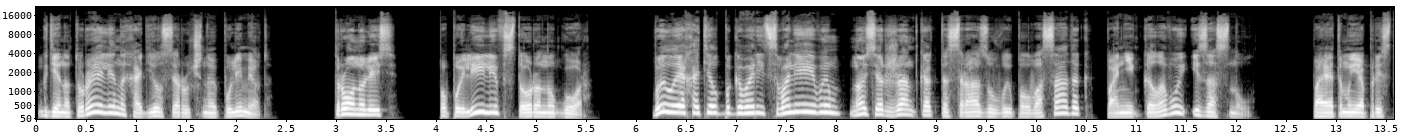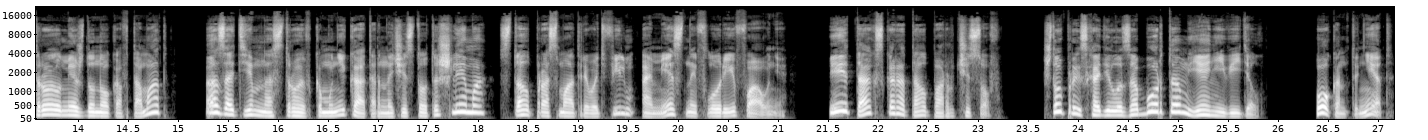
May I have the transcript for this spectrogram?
где на турели находился ручной пулемет. Тронулись, попылили в сторону гор. Было я хотел поговорить с Валеевым, но сержант как-то сразу выпал в осадок, поник головой и заснул. Поэтому я пристроил между ног автомат, а затем, настроив коммуникатор на частоты шлема, стал просматривать фильм о местной флоре и фауне. И так скоротал пару часов. Что происходило за бортом, я не видел. Окон-то нет.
